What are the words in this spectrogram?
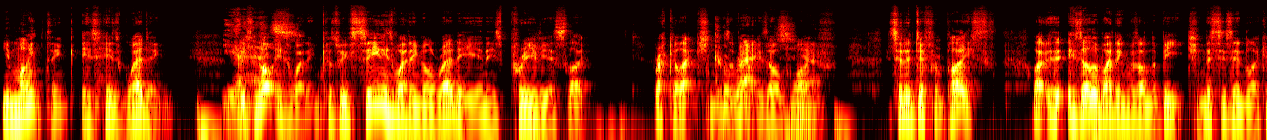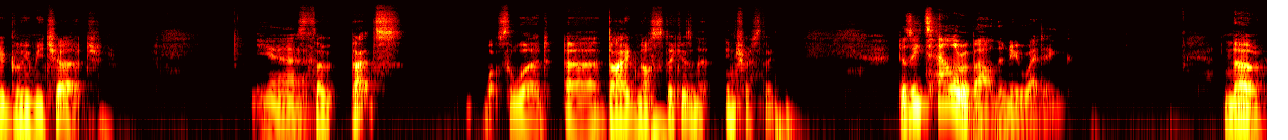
you might think is his wedding. Yeah, But It's not his wedding because we've seen his wedding already in his previous like recollections about his old yeah. wife. It's in a different place. Like his other wedding was on the beach, and this is in like a gloomy church. Yeah. So that's what's the word? Uh, diagnostic, isn't it? Interesting. Does he tell her about the new wedding? No,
